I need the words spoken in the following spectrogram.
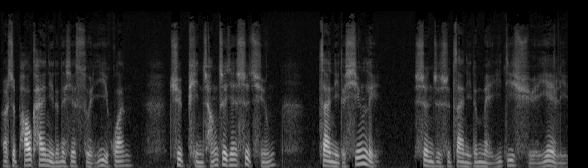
而是抛开你的那些损益观，去品尝这件事情，在你的心里，甚至是在你的每一滴血液里，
